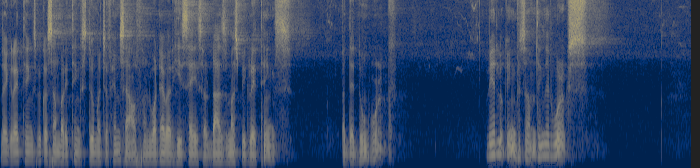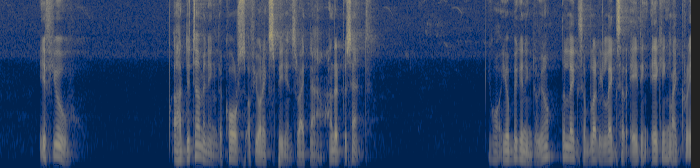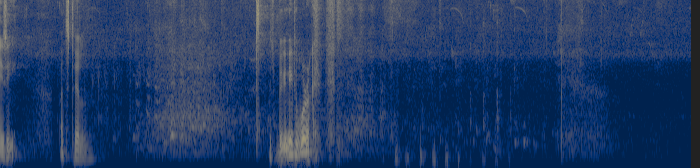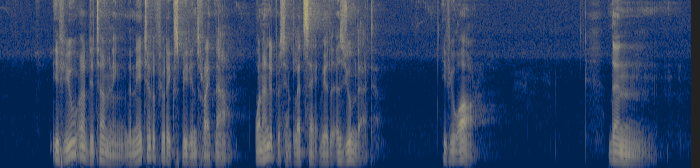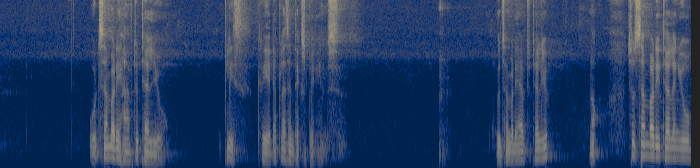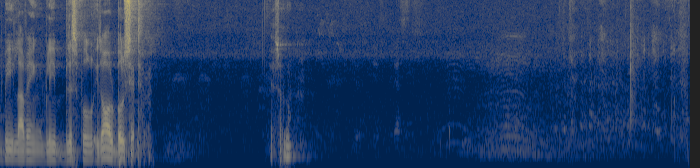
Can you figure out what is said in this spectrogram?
They're great things because somebody thinks too much of himself and whatever he says or does must be great things. But they don't work. We are looking for something that works. If you are determining the course of your experience right now, hundred percent, you're beginning to, you know, the legs are bloody, legs are aching, aching like crazy, but still it's beginning to work. If you are determining the nature of your experience right now, one hundred percent, let's say, we assume that, if you are, then would somebody have to tell you, please create a pleasant experience? Would somebody have to tell you? No. So somebody telling you be loving, be blissful is all bullshit. Yes or no?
